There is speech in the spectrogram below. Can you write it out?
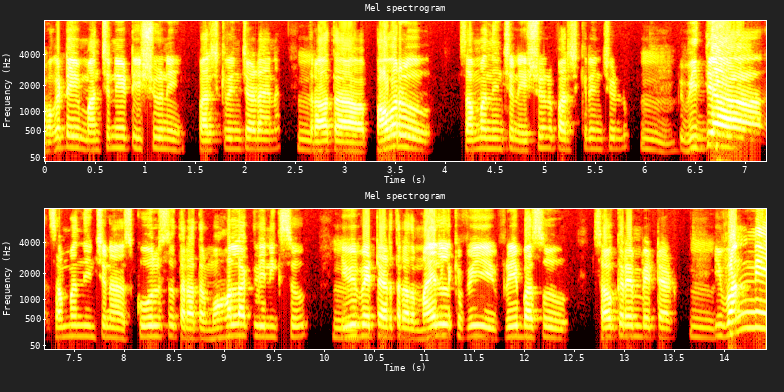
ఒకటి మంచినీటి ఇష్యూని పరిష్కరించాడు ఆయన. తర్వాత పవర్ సంబంధించిన ఇష్యూని పరిష్కరించిండు. విద్య సంబంధించిన స్కూల్స్ తర్వాత మొహల్లా క్లినిక్స్ ఇవి పెట్టాడు. తర్వాత మహిళలకి ఫ్రీ ఫ్రీ బస్సు సౌకర్యం పెట్టాడు. ఇవన్నీ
